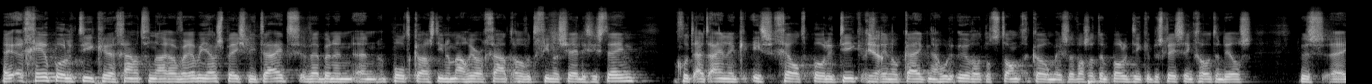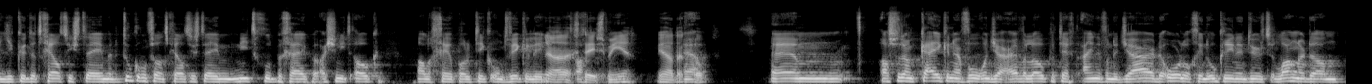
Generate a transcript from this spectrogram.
Hey, geopolitiek gaan we het vandaag over hebben, jouw specialiteit. We hebben een, een podcast die normaal heel erg gaat over het financiële systeem. Goed, uiteindelijk is geld politiek. Als je alleen al kijkt naar hoe de euro tot stand gekomen is, dan was het een politieke beslissing grotendeels. Dus uh, je kunt het geldsysteem en de toekomst van het geldsysteem niet goed begrijpen als je niet ook alle geopolitieke ontwikkelingen. Ja, steeds meer. Ja, dat ja. klopt. Um, als we dan kijken naar volgend jaar, we lopen tegen het einde van het jaar. De oorlog in Oekraïne duurt langer dan,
